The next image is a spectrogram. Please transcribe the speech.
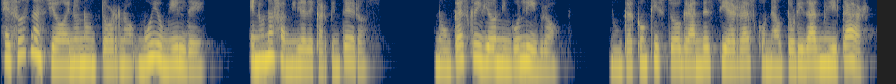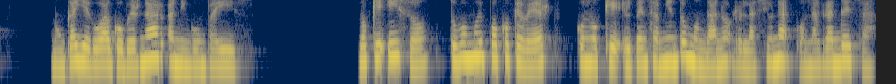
Jesús nació en un entorno muy humilde, en una familia de carpinteros. Nunca escribió ningún libro, nunca conquistó grandes tierras con autoridad militar, nunca llegó a gobernar a ningún país. Lo que hizo tuvo muy poco que ver con lo que el pensamiento mundano relaciona con la grandeza.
